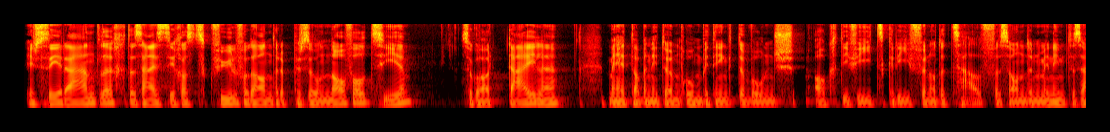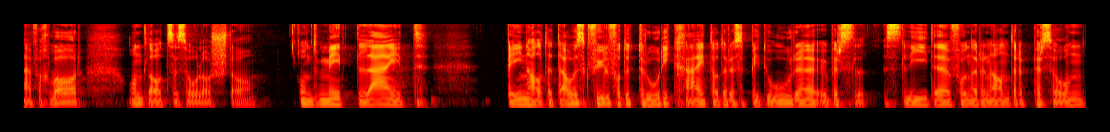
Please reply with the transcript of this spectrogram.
ist sehr ähnlich. Das heißt, ich kann das Gefühl von der anderen Person nachvollziehen, sogar teilen. Man hat aber nicht unbedingt den Wunsch, aktiv einzugreifen oder zu helfen, sondern man nimmt es einfach wahr und lässt es so stehen. Und Mitleid beinhaltet auch ein Gefühl von der Traurigkeit oder ein Bedauern über das Leiden von einer anderen Person.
